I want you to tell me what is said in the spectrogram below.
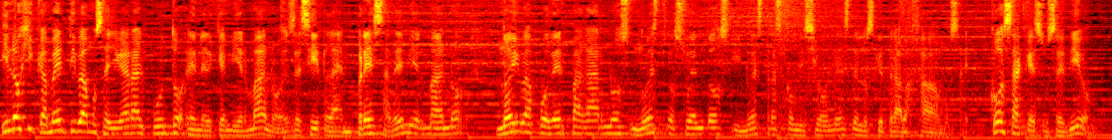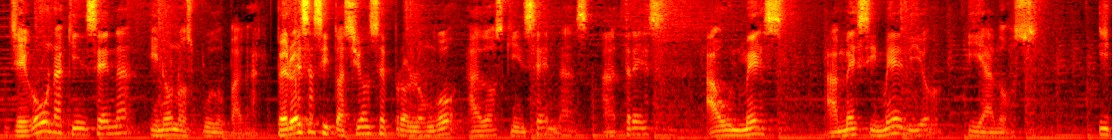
Y lógicamente íbamos a llegar al punto en el que mi hermano, es decir, la empresa de mi hermano, no iba a poder pagarnos nuestros sueldos y nuestras comisiones de los que trabajábamos ahí. Cosa que sucedió. Llegó una quincena y no nos pudo pagar. Pero esa situación se prolongó a dos quincenas, a tres, a un mes, a mes y medio y a dos y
